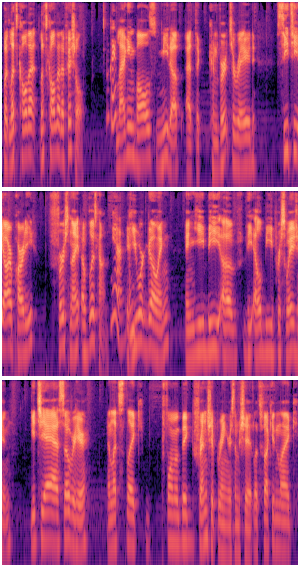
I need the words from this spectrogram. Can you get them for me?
but let's call that let's call that official Okay. Lagging Balls meetup at the Convert to Raid CTR party first night of BlizzCon. Yeah, If and- you are going and ye be of the LB persuasion, get your ass over here and let's like form a big friendship ring or some shit. Let's fucking like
